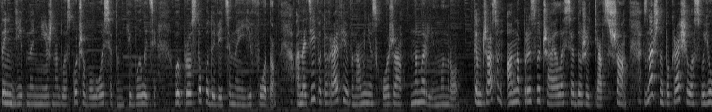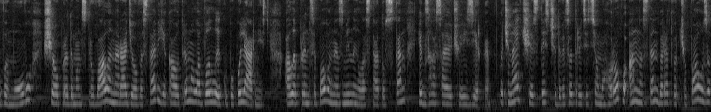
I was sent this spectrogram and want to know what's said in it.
Тендітна, ніжна, блискуче волосся, тонкі вилиці. Ви просто подивіться на її фото. А на цій фотографії вона мені схожа на Мерлін Монро. Тим часом Анна призвичаїлася до життя в США, значно покращила свою вимову, що продемонструвала на радіовиставі, яка отримала велику популярність, але принципово не змінила статус Стен як згасаючої зірки. Починаючи з 1937 року, Анна Стен бере творчу паузу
